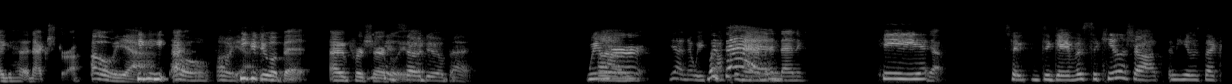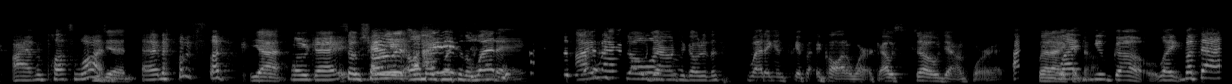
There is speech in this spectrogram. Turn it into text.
like an extra. Oh yeah. he- I- oh oh yeah. He could do a bit. I for He sure could believe so it. do a bit. We Um, were. Yeah, no, we talked to him, and then He Yeah. took to gave us tequila shots, and he was like, "I have a plus one." he did. And I was like, Yeah. "Okay." So Charlotte he- almost I went to the wedding. I was so down to go to this wedding and skip and call out of work. I was so down for it, but I let you go. Like, but that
